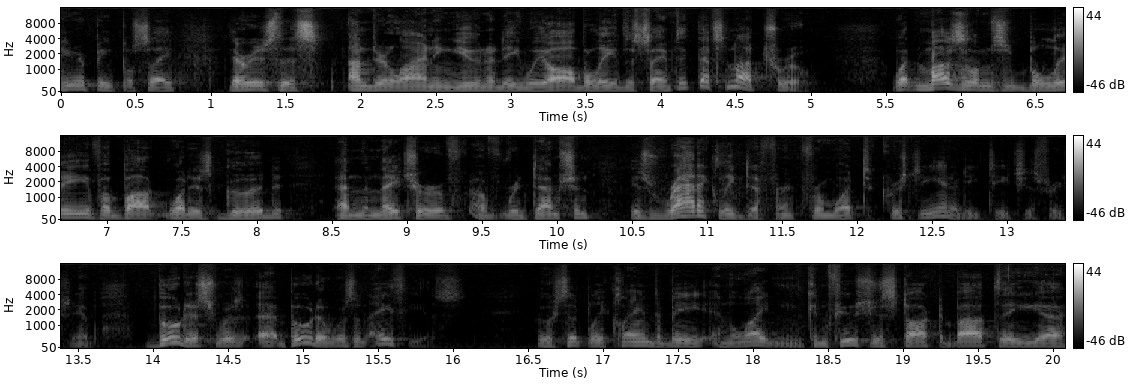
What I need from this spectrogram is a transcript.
hear people say there is this underlining unity, we all believe the same thing, that's not true. What Muslims believe about what is good and the nature of, of redemption is radically different from what Christianity teaches, for example. Buddhist was, uh, Buddha was an atheist who simply claimed to be enlightened. Confucius talked about the uh,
